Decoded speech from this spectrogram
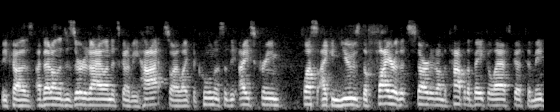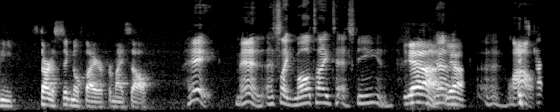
because I bet on the deserted island it's going to be hot, so I like the coolness of the ice cream. Plus, I can use the fire that started on the top of the baked Alaska to maybe start a signal fire for myself. Hey, man, that's like multitasking and Yeah, Yeah. yeah. uh, wow, It's got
